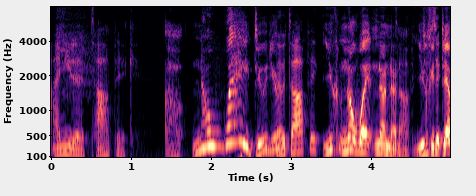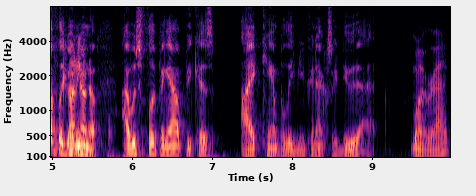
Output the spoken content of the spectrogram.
I need a topic. Oh no way, dude! You're No topic? You can no wait no no no. topic. You Just could definitely go no no. I was flipping out because I can't believe you can actually do that. What rap?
